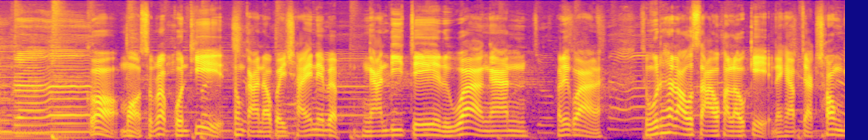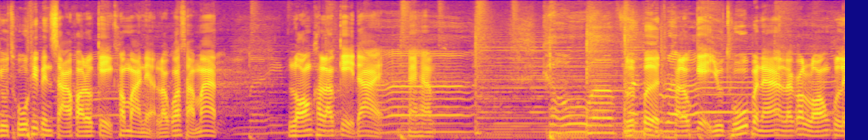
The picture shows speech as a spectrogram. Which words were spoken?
ำราก็เหมาะสำหรับคนที่ต้องการเอาไปใช้ในแบบงานดีเจหรือว่างานเขาเรียกว่า สมมุติถ้าเราซาวคาราโอเกะนะครับจากช่อง YouTube ที่เป็นซาวคาราโอเกะเข้ามาเนี่ยเราก็สามารถร้องคาราโอเกะได้นะครับโดยเปิดคาราโอเกะ YouTube นะแล้วก็ร้องเพล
